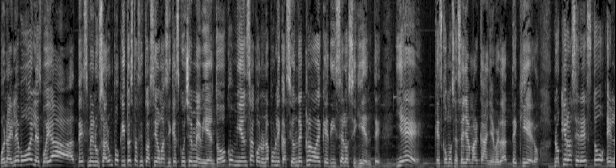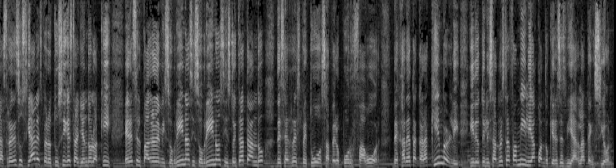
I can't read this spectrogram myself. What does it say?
Bueno, ahí le voy, les voy a desmenuzar un poquito esta situación, así que escúchenme bien. Todo comienza con una publicación de Chloe que dice lo siguiente, yeah, que es como se hace llamar Cañe, ¿verdad? Te quiero. No quiero hacer esto en las redes sociales, pero tú sigues trayéndolo aquí. Eres el padre de mis sobrinas y sobrinos y estoy tratando de ser respetuosa, pero por favor, deja de atacar a Kimberly y de utilizar nuestra familia cuando quieres desviar la atención.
